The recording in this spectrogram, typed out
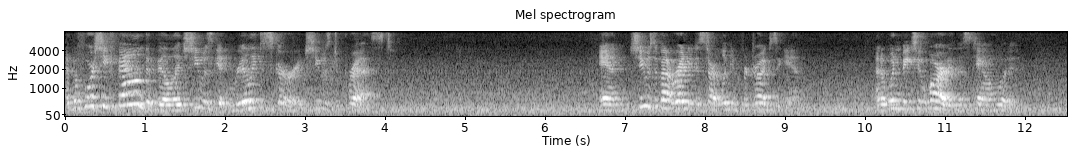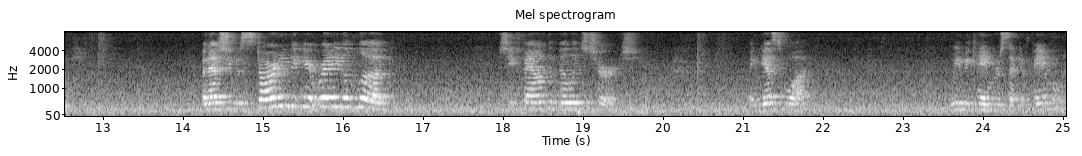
And before she found the village, she was getting really discouraged. She was depressed. And she was about ready to start looking for drugs again. And it wouldn't be too hard in this town, would it? But as she was starting to get ready to look, she found the village church. And guess what? We became her second family.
